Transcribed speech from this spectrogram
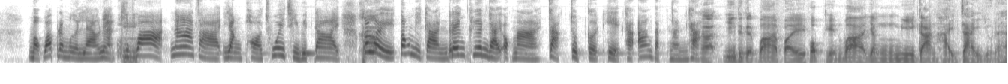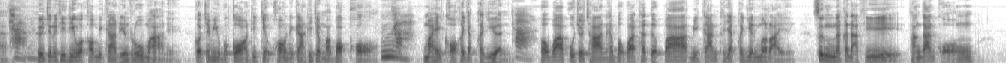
บอกว่าประเมินแล้วเนี่ยคิดว่าน่าจะยังพอช่วยชีวิตได้ครับก็เลยต้องมีการเร่งเคลื่อนย้ายออกมาจากจุดเกิดเหตุค่ะอ้างแบบนั้นค่ะอะยิ่งถ้าเกิดว่าไปพบเห็นว่ายังมีการหายใจอยู่นะฮะค่ะคือเจ้าหน้าที่ที่ว่าเขามีการเรียนรู้มาเนี่ยก็จะมีอุปกรณ์ที่เกี่ยวข้องในการที่จะมาบล็อกคออค่ะไม่ให้คอขยับขยื่นค่ะเพราะว่าผู้เชี่ยวชาญนะครับบอกว่าถ้าเกิดว่ามีการขยับขยื่นเมื่อไหร่ ซึ่งณขณะที่ทางด้านของ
